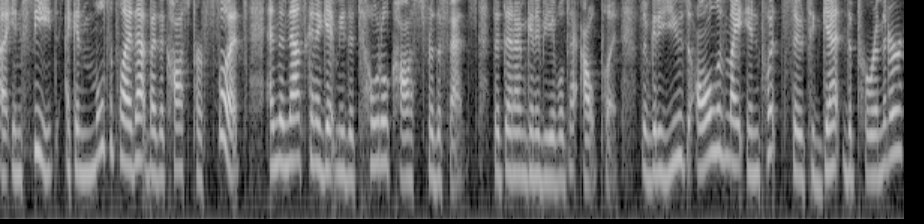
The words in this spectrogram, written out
uh, in feet, I can multiply that by the cost per foot, and then that's going to get me the total cost for the fence that then I'm going to be able to output. So I'm going to use all of my inputs. So to get the perimeter,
